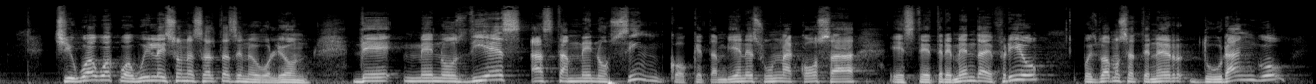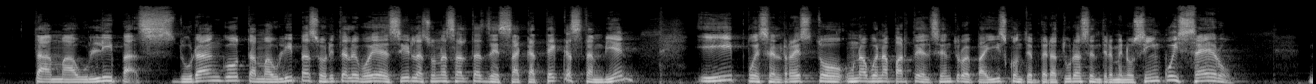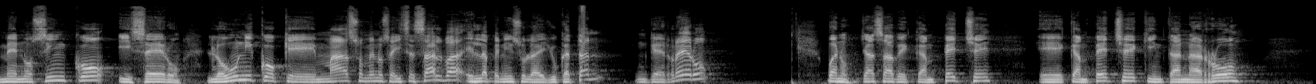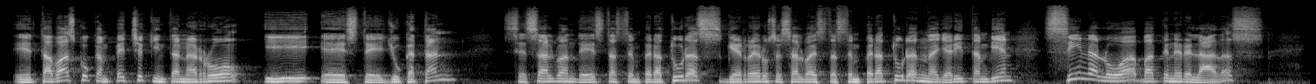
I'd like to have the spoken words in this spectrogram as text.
Chihuahua, Coahuila y zonas altas de Nuevo León. De menos 10 hasta menos 5, que también es una cosa este, tremenda de frío, pues vamos a tener Durango, Tamaulipas. Durango, Tamaulipas, ahorita le voy a decir las zonas altas de Zacatecas también. y pues el resto, una buena parte del centro del país con temperaturas entre menos 5 y 0 menos 5 y 0. Lo único que más o menos ahí se salva es la península de Yucatán, Guerrero, bueno, ya sabe, Campeche, eh, Campeche, Quintana Roo, eh, Tabasco, Campeche, Quintana Roo y este Yucatán se salvan de estas temperaturas, Guerrero se salva de estas temperaturas, Nayarit también, Sinaloa va a tener heladas,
